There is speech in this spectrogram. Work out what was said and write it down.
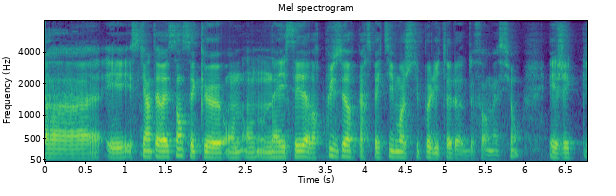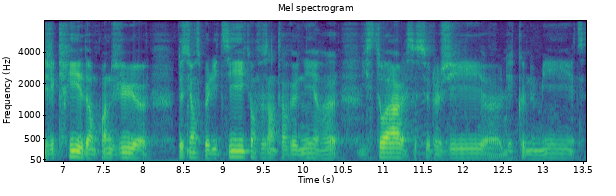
Euh, et ce qui est intéressant, c'est que on, a essayé d'avoir plusieurs perspectives. Moi, je suis politologue de formation et j'écris d'un point de vue euh, de sciences politiques en faisant intervenir euh, l'histoire, la sociologie, l'économie, etc.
